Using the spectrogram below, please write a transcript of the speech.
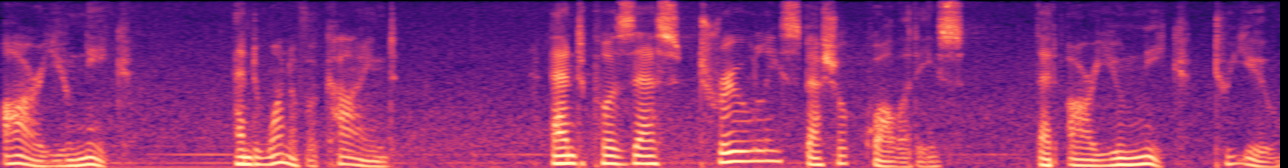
are unique and one of a kind, and possess truly special qualities that are unique to you.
